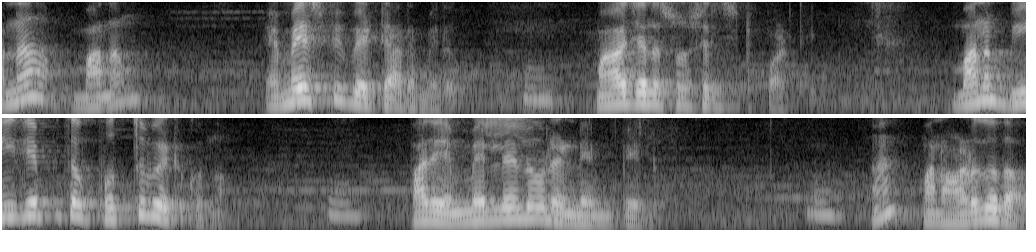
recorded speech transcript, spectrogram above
అన్న మనం ఎంఎస్పి పెట్టారు మీరు మహాజన సోషలిస్ట్ పార్టీ. మనం బీజేపీతో పొత్తు పెట్టుకుందాం పది ఎమ్మెల్యేలు రెండు ఎంపీలు? మనం అడుగుదాం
